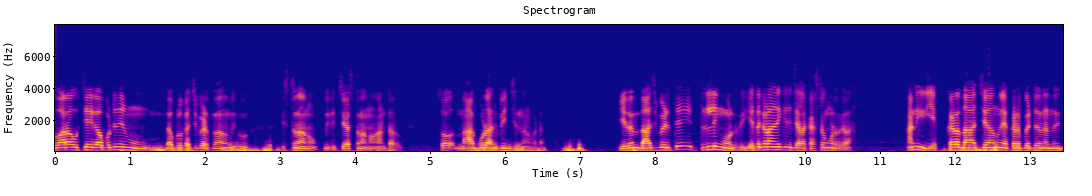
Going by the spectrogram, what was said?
ద్వారా వచ్చాయి కాబట్టి నేను డబ్బులు ఖర్చు పెడుతున్నాను మీకు ఇస్తున్నాను మీకు చేస్తున్నాను అంటారు. సో నాకు కూడా అనిపించింది అనమాట ఏదైనా దాచిపెడితే థ్రిల్లింగ్ ఉంటుంది. ఎతకడానికి చాలా కష్టంగా ఉంటుంది కదా. కానీ ఎక్కడ దాచాను ఎక్కడ పెట్టాను అనేది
